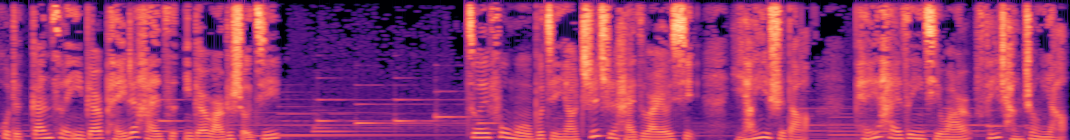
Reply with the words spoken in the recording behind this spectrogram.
或者干脆一边陪着孩子一边玩着手机。作为父母，不仅要支持孩子玩游戏，也要意识到陪孩子一起玩非常重要。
